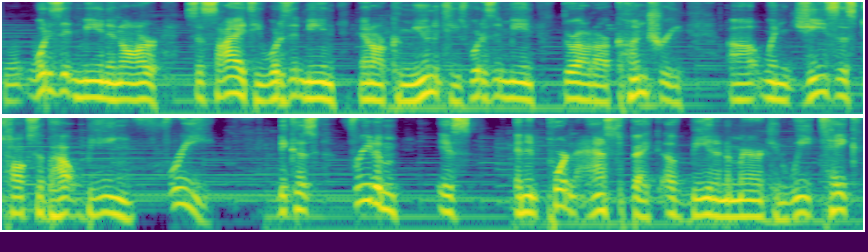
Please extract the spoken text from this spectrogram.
what does it mean in our society? What does it mean in our communities? What does it mean throughout our country uh, when Jesus talks about being free? Because freedom is an important aspect of being an American. We take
